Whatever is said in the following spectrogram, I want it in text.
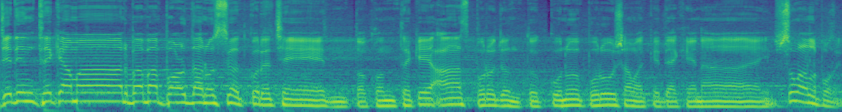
যেদিন থেকে আমার বাবা পর্দার ওসিয়ত করেছেন, তখন থেকে আজ পর্যন্ত কোনো পুরুষ আমাকে দেখে নাই। সুমাল পরে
